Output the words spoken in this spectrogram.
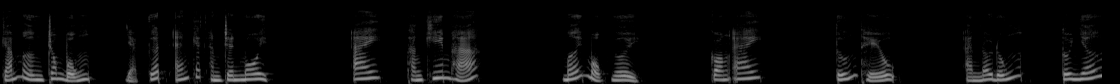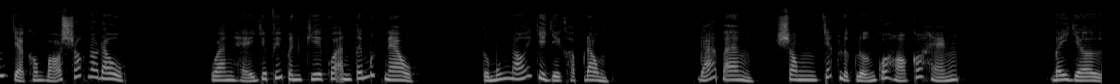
Cảm ơn trong bụng và kết án các anh trên môi. Ai? Thằng Kim hả? Mới một người. Còn ai? Tướng Thiệu. Anh nói đúng, tôi nhớ và không bỏ sót nó đâu. Quan hệ với phía bên kia của anh tới mức nào? Tôi muốn nói về việc hợp đồng. Đã bàn, song chắc lực lượng của họ có hạn. Bây giờ,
